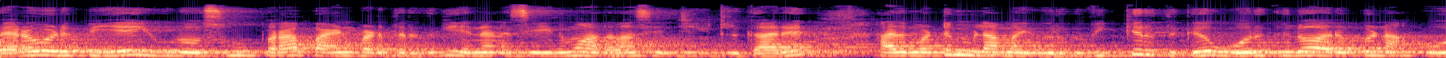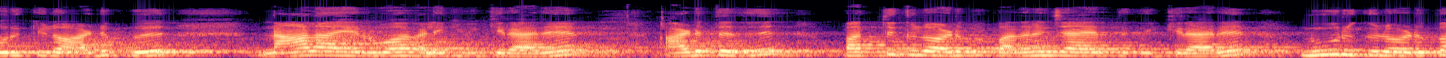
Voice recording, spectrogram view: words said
விரவடுப்பையே இவ்வளோ சூப்பராக பயன்படுத்துறதுக்கு என்னென்ன செய்யணுமோ அதெல்லாம் செஞ்சுக்கிட்டு இருக்காரு. அது மட்டும் இல்லாமல் இவருக்கு விற்கிறதுக்கு ஒரு கிலோ அறுப்பு நான் ஒரு கிலோ அடுப்பு நாலாயிரம் ரூபா விலைக்கு விற்கிறாரு அடுத்தது பத்து கிலோ அடுப்பு பதினஞ்சாயிரத்துக்கு விற்கிறாரு நூறு கிலோ அடுப்பு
